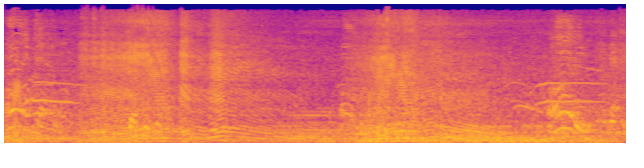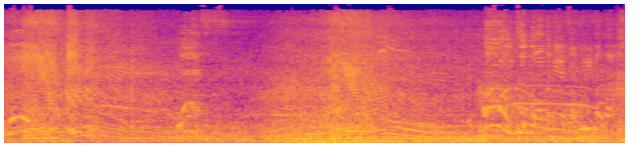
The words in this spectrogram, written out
Oh, no. Oh, look at this. Yes. Oh, he took all the hands off. What do you think about that?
